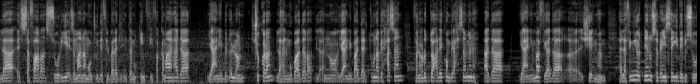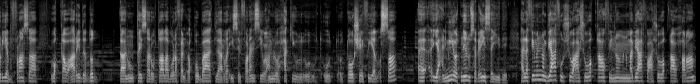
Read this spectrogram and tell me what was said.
للسفاره السوريه اذا ما أنا موجوده في البلد اللي انت مقيم فيه فكمان هذا يعني بنقول لهم شكرا لهالمبادره لأنه يعني بادلتونا بحسن فنرد عليكم باحسن منه هذا يعني ما في هذا آه، شيء مهم هلا في 172 سيده بسوريا بفرنسا وقعوا عريضه ضد قانون قيصر وطالبوا رفع العقوبات للرئيس الفرنسي وعملوا حكي وطوشه فيها القصة آه، يعني 172 سيدة. هلا في منهم بيعرفوا شو على شو وقعوا في منهم ما بيعرفوا على شو وقعوا حرام.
